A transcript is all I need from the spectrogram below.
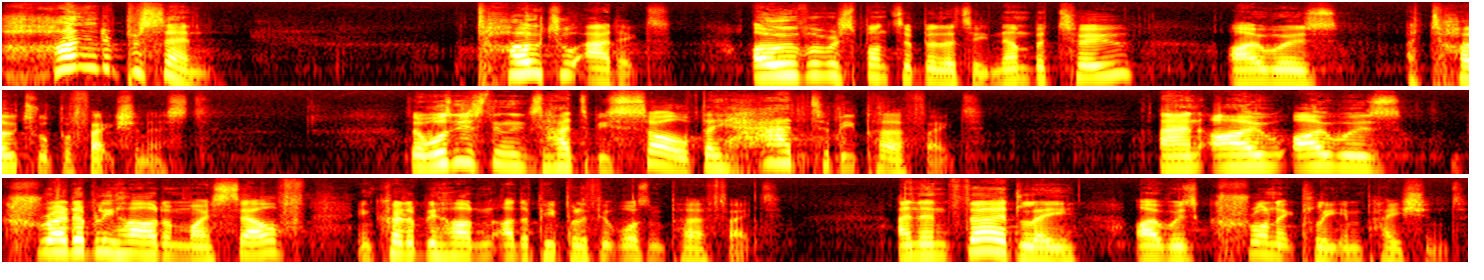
100%. Total addict. Over responsibility. Number two, I was a total perfectionist. So it wasn't just things had to be solved, they had to be perfect. And I, I was incredibly hard on myself, incredibly hard on other people if it wasn't perfect. And then thirdly, I was chronically impatient.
